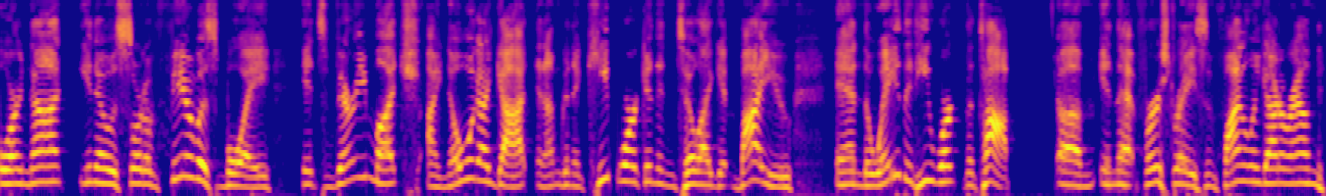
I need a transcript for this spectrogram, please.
or not, you know, sort of fearless boy. It's very much, I know what I got, and I'm going to keep working until I get by you. And the way that he worked the top um, in that first race and finally got around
